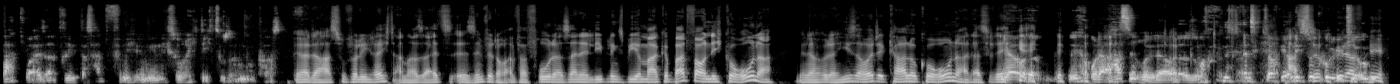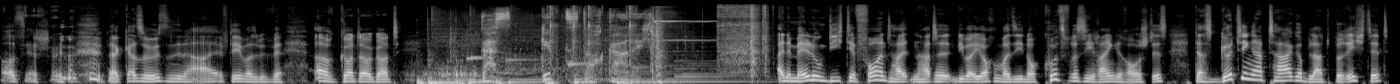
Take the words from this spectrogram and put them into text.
Budweiser trinkt, das hat für mich irgendwie nicht so richtig zusammengepasst. Ja, da hast du völlig recht. Andererseits äh, sind wir doch einfach froh, dass seine Lieblingsbiermarke Bud war und nicht Corona. Er, oder hieß er heute Carlo Corona. Das wäre Ja, oder, oder Hasseröder oder so. Das hätte, glaube ich, auch nicht so cool auch sehr schön. Da kannst du höchstens in der AfD was mit. Oh Gott, oh Gott. Doch gar nicht. Eine Meldung, die ich dir vorenthalten hatte, lieber Jochen, weil sie noch kurzfristig reingerauscht ist. Das Göttinger Tageblatt berichtet,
